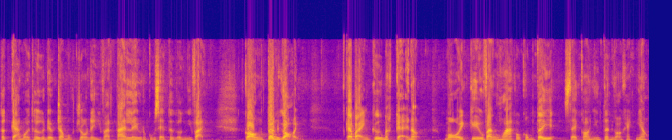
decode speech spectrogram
Tất cả mọi thứ đều trong một journey và tài liệu nó cũng sẽ tương ứng như vậy. Còn tên gọi, các bạn cứ mặc kệ nó. Mỗi kiểu văn hóa của công ty sẽ có những tên gọi khác nhau.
